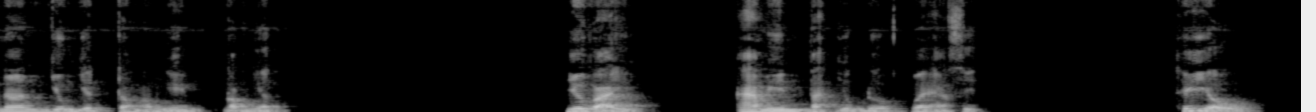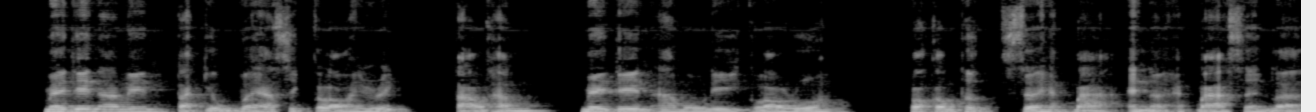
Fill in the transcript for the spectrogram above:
nên dung dịch trong ống nghiệm đồng nhất. Như vậy, amin tác dụng được với axit. Thí dụ, methylamin tác dụng với axit chlorhydric tạo thành methyl ammoni chlorua có công thức CH3NH3Cl.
